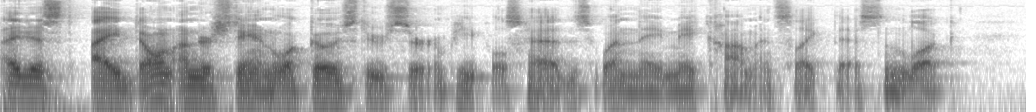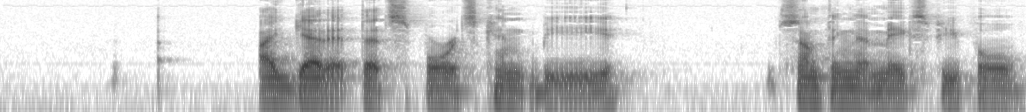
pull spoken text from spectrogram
I just I don't understand what goes through certain people's heads when they make comments like this. And look, I get it that sports can be something that makes people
